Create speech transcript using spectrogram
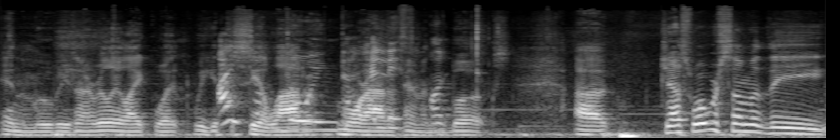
in the movies, and I really like what we get to I see a lot of, more out of this him in the books. Uh, Jess, what were some of the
